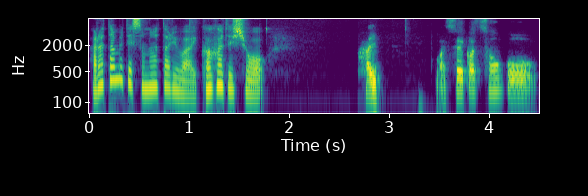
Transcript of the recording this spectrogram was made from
改めてそのあたりはいかがでしょう？はい。まあ、生活保護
